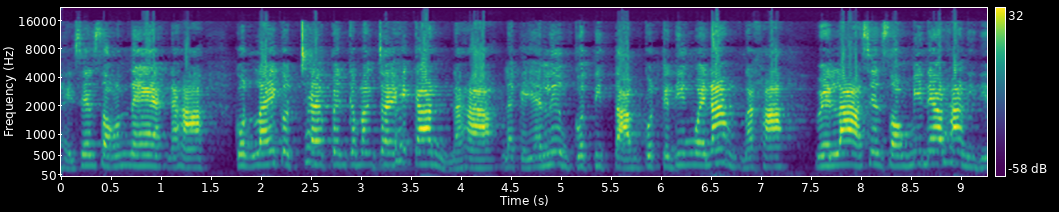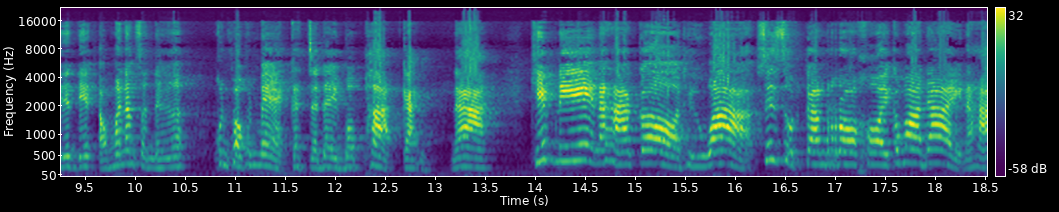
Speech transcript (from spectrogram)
ให้เส้นซองแน่นะคะ กดไลค์กดแชร์เป็นกำลังใจให้กันนะคะ และก็อย่าลืมกดติดตามกดกระดิ่งไว้นํนะคะ เวลาเส้นซองมีแนวทางดีๆเด็ดๆเอามานำเสนอ คุณพ่อคุณแม่ก็จะได้บ่พลาดกันนะคะคลิปนี้นะคะก็ถือว่าสิ้นสุดการรอคอยก็ว่าได้นะคะ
